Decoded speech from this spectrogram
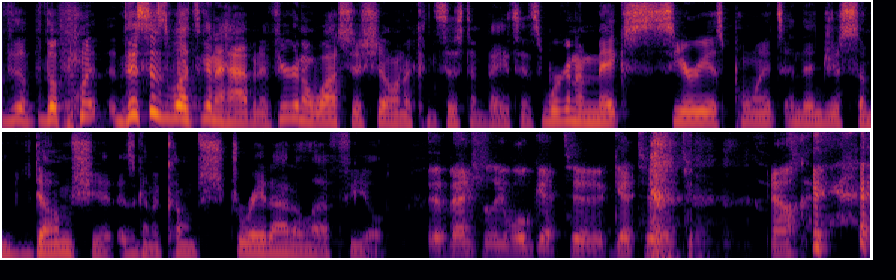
the the point. This is what's going to happen if you're going to watch this show on a consistent basis. We're going to make serious points, and then just some dumb shit is going to come straight out of left field. eventually we'll get to get to, to you know.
